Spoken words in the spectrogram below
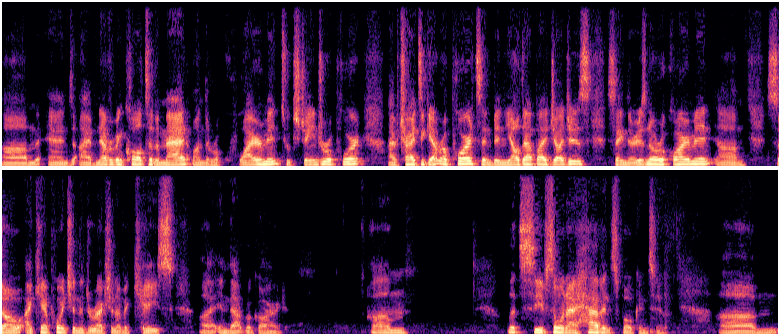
um, and I've never been called to the mat on the requirement to exchange a report. I've tried to get reports and been yelled at by judges saying there is no requirement, um, so I can't point you in the direction of a case uh, in that regard. Um, let's see if someone I haven't spoken to. Um,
